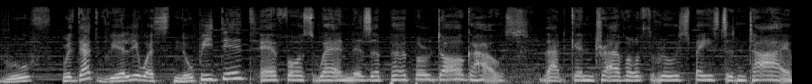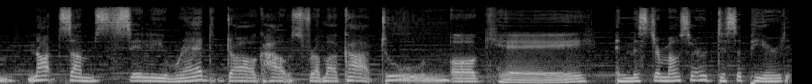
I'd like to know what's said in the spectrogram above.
roof. Was that really what Snoopy did? Air Force One is a purple doghouse that can travel through space and time, not some silly red doghouse from a cartoon. Okay. And Mr. Mouser disappeared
